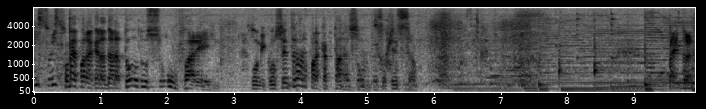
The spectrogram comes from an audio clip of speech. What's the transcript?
Isso, isso. Como é para agradar a todos, o farei. Vou me concentrar para captar as ondas. Atenção. Tá entrando.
